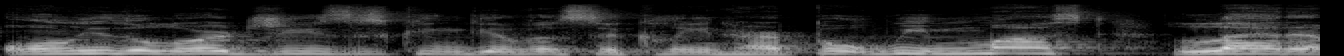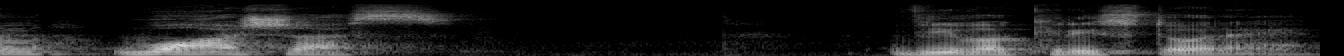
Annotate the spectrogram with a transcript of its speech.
only the Lord Jesus can give us a clean heart, but we must let Him wash us. Viva Cristo Rey.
